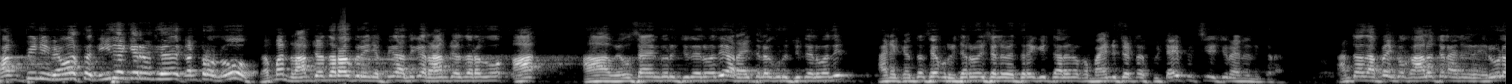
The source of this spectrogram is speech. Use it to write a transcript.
పంపిణీ వ్యవస్థ నీ దగ్గర ఉంది కదా కంట్రోల్ రమ్మని రామచంద్రరావుకు నేను చెప్తే అందుకే రామచంద్రరావు ఆ ఆ వ్యవసాయం గురించి తెలియదు ఆ రైతుల గురించి తెలియదు. ఆయనకి ఎంతసేపు రిజర్వేషన్లు వ్యతిరేకించాలని ఒక మైండ్ సెట్ ఫిట్ అయి ఫిక్స్ చేసారు ఆయన ఇక్కడ. అంత తప్ప ఇంకొక ఆలోచన ఆయన ఎరువుల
